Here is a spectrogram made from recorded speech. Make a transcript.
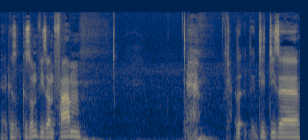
Ja, ges gesund wie so ein Farm. Also die, diese.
